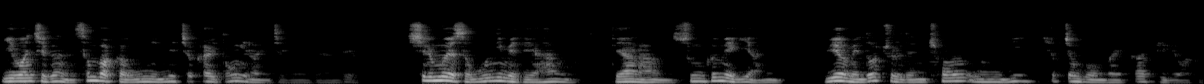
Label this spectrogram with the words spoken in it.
이 원칙은 선박과 운임 및 적하에 동일하게 적용이 되는데요. 실무에서 운임에 대한, 대한 순금액이 아닌 위험에 노출된 총 운임이 협정보험가액과 비교가 됩니다.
